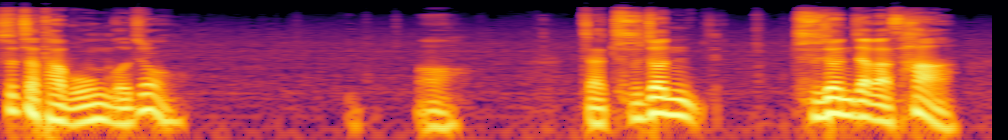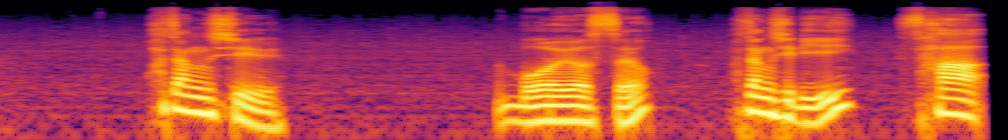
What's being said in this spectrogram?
숫자 다 모은 거죠? 어. 자, 주전 주전자가 4. 화장실 뭐였어요? 화장실 이 4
